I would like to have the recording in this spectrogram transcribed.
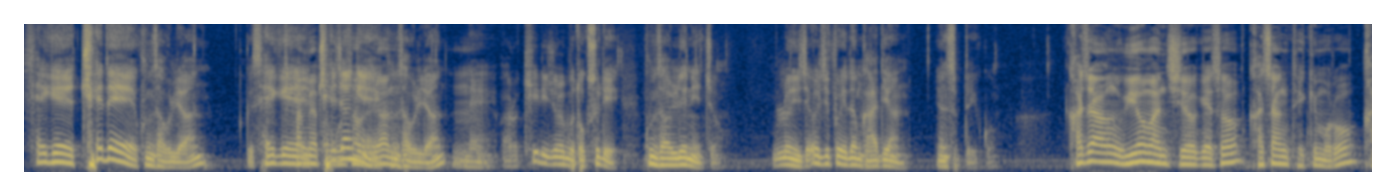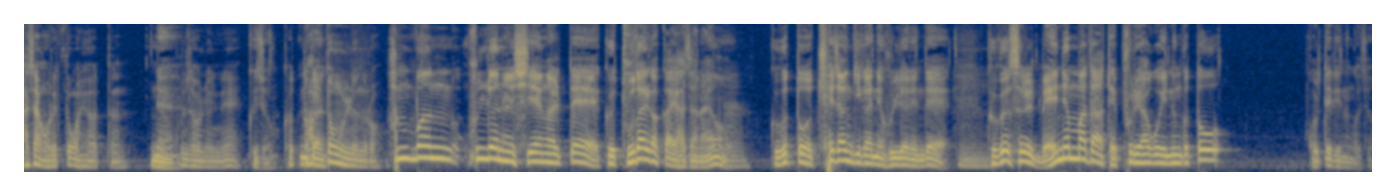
세계 최대 군사훈련, 그 세계 최장의 군사훈련. 군사훈련, 네, 바로 키 리졸브 독수리 군사훈련이 있죠. 물론 이제 을지 프리덤 가디언 연습도 있고. 가장 위험한 지역에서 가장 대규모로 가장 오랫동안 해왔던 네. 군사훈련이네. 그죠. 그것도 그러니까 합동훈련으로. 한 번 훈련을 시행할 때 그 두 달 가까이 하잖아요. 그것도 최장 기간의 훈련인데 그것을 매년마다 되풀이하고 있는 것도 골 때리는 거죠.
